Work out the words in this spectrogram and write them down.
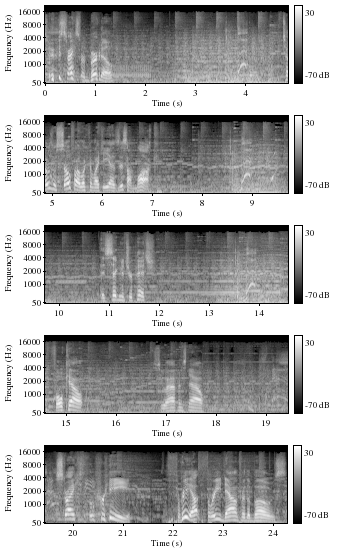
Two strikes for Birdo. Toadsworth so far looking like he has this on lock. His signature pitch. Full count. See what happens now. Strike three. Three up, three down for the Bows.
